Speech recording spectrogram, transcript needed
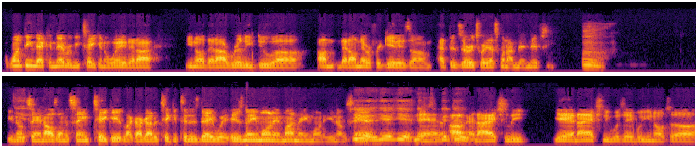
one thing that can never be taken away that I, you know, that I really do uh, um, that I'll never forget is um at the observatory. That's when I met Nipsey. Mm. You know yeah. I'm saying? I was on the same ticket. Like I got a ticket to this day with his name on it and my name on it. You know what I'm saying? Yeah, yeah, yeah. and I, and I actually, yeah, and I actually was able, you know, to uh,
